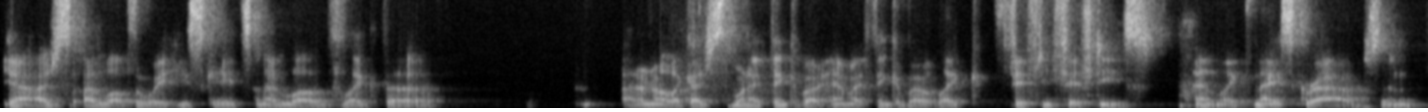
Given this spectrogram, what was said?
yeah, I just I love the way he skates, and I love like the I don't know, like I just when I think about him, I think about like 50 50s and like nice grabs and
